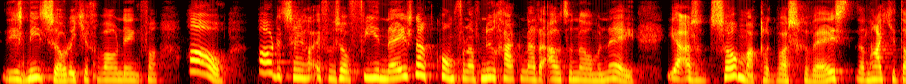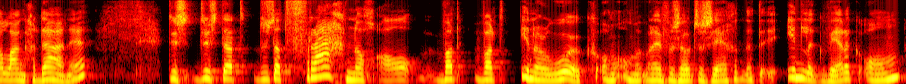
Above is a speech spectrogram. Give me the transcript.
Het is niet zo dat je gewoon denkt van, oh, oh, dit zijn even zo vier nee's. Nou, kom, vanaf nu ga ik naar de autonome nee. Ja, als het zo makkelijk was geweest, dan had je het al lang gedaan, hè? Dus, dus, dat, dus dat vraagt nogal wat, wat inner work, om, om het maar even zo te zeggen. Dat innerlijk werk om,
